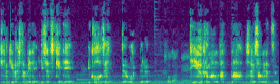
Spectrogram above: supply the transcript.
キラキラした目で見せつけていこうぜって思ってるそうだねって。いう不満かな、久々のやつ。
